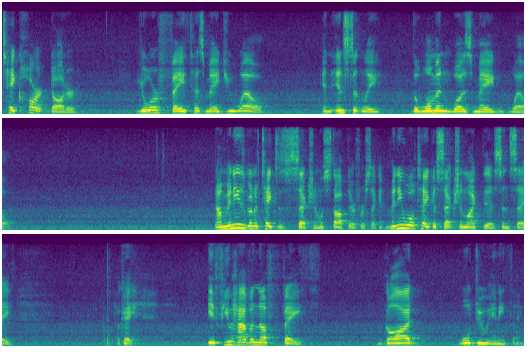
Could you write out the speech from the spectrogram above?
Take heart, daughter. Your faith has made you well. And instantly the woman was made well. Now, many is going to take this section. Let's stop there for a second. Many will take a section like this and say, okay, if you have enough faith, God will do anything.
